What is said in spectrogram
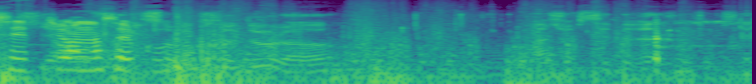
Tué en un seul coup. Sur le pseudo là. Ah sur ses dreads, sur ça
